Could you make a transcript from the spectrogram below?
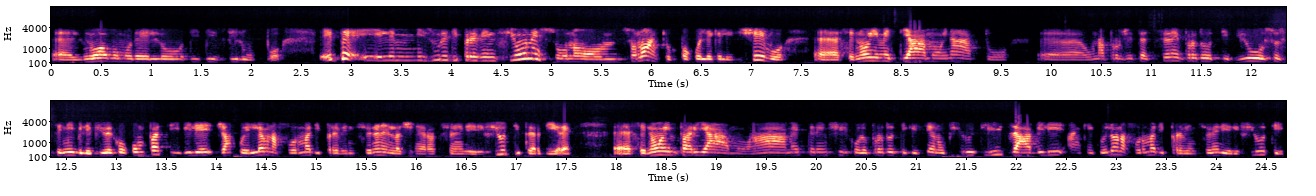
eh, il nuovo modello di, di sviluppo. E, beh, e, le misure di prevenzione sono, sono, anche un po' quelle che le dicevo, eh, se noi mettiamo in atto eh, una progettazione di prodotti più sostenibile, più ecocompatibile, già quella è una forma di prevenzione nella generazione dei rifiuti, per dire. Eh, se noi impariamo a mettere in circolo prodotti che siano più utilizzabili, anche quella è una forma di prevenzione dei rifiuti.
